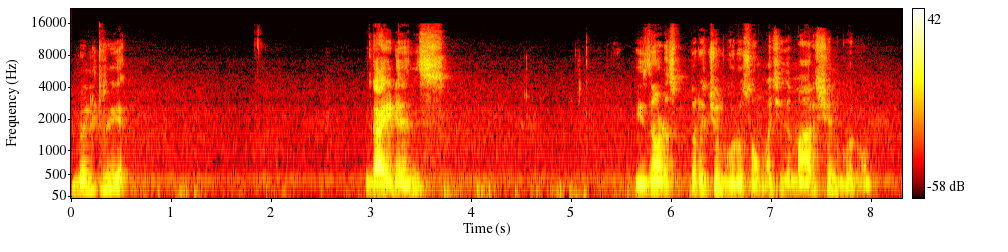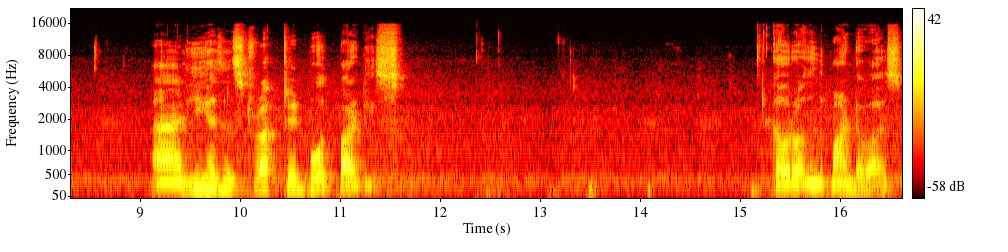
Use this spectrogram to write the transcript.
military guidance. He is not a spiritual guru so much, he is a martial guru. And he has instructed both parties, Kauravas and the Pandavas.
